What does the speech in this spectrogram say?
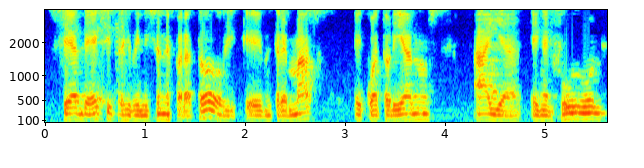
sean de éxitos y bendiciones para todos y que entre más ecuatorianos haya en el fútbol,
